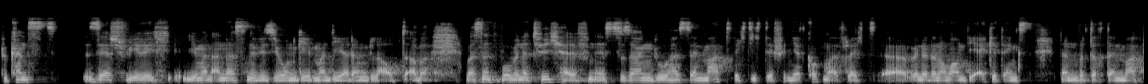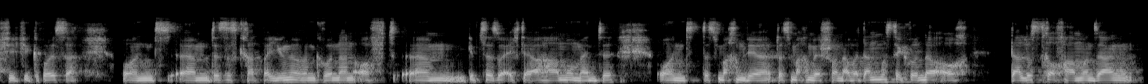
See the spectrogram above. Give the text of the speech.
du kannst sehr schwierig, jemand anders eine Vision geben, an die er dann glaubt. Aber was, wo wir natürlich helfen, ist zu sagen, du hast deinen Markt richtig definiert. Guck mal, vielleicht, äh, wenn du dann nochmal um die Ecke denkst, dann wird doch dein Markt viel, viel größer. Und ähm, das ist gerade bei jüngeren Gründern oft, ähm, gibt es ja so echte Aha-Momente. Und das machen wir, das machen wir schon. Aber dann muss der Gründer auch da Lust drauf haben und sagen,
